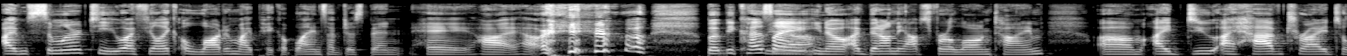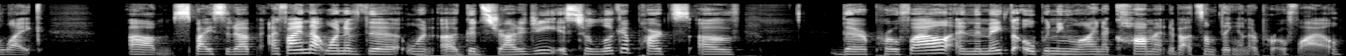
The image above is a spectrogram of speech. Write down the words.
I'm similar to you. I feel like a lot of my pickup lines have just been, "Hey, hi, how are you?" but because Yeah. I, you know, I've been on the apps for a long time, um, I do I have tried to like um, spice it up. I find that one of the one a good strategy is to look at parts of their profile and then make the opening line a comment about something in their profile.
